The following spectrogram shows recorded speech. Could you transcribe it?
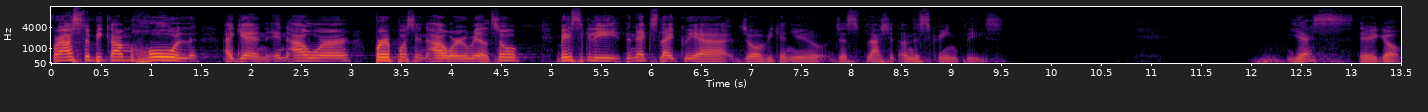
For us to become whole again in our purpose and our will. So basically, the next slide, Kuya Jovi, can you just flash it on the screen, please? Yes, there you go.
